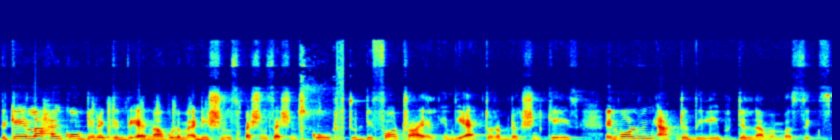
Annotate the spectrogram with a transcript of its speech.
The Kerala High Court directed the Ernakulam Additional Special Sessions Court to defer trial in the actor abduction case involving actor Dileep till November 6.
